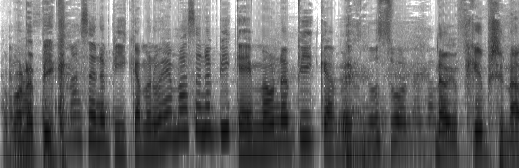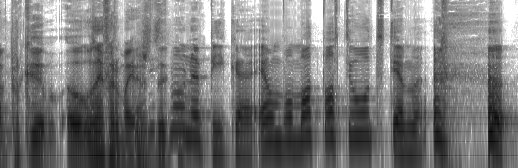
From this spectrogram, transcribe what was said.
a, mão na pica. A massa na pica, mas não é massa na pica, é mão na pica, mas não sou nada. Não, eu fiquei impressionado porque uh, os enfermeiros. De... Mão na pica é um bom modo para o teu outro tema.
